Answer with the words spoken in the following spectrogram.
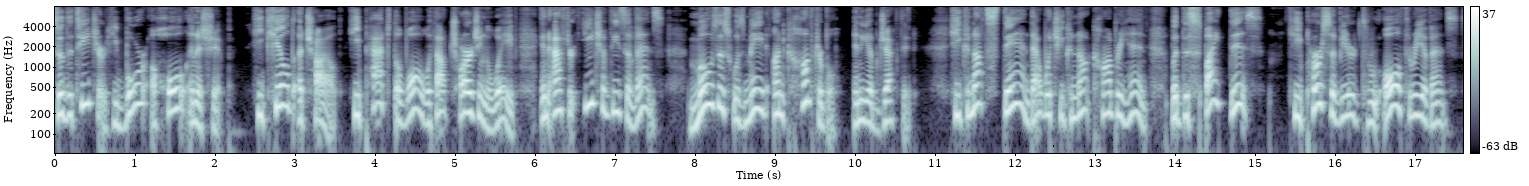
So the teacher, he bore a hole in a ship. He killed a child. He patched the wall without charging a wave. And after each of these events, Moses was made uncomfortable and he objected. He could not stand that which he could not comprehend. But despite this, he persevered through all three events.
